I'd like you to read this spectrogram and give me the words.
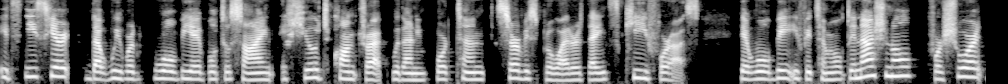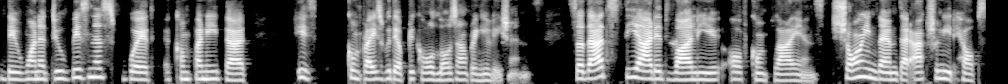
it's easier that we will, will be able to sign a huge contract with an important service provider that is key for us. There will be, if it's a multinational, for sure, they want to do business with a company that is complies with the applicable laws and regulations. So that's the added value of compliance, showing them that actually it helps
